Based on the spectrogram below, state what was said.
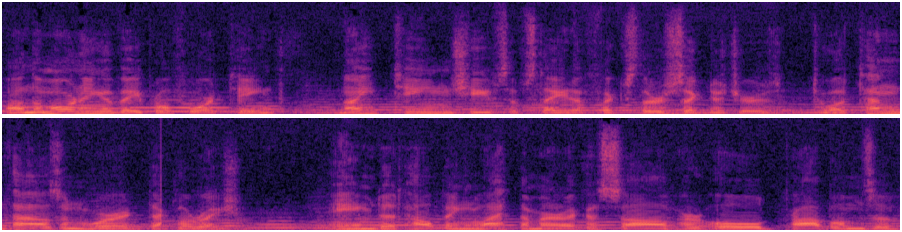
On the morning of April 14th, 19 chiefs of state affixed their signatures to a 10,000 word declaration aimed at helping Latin America solve her old problems of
